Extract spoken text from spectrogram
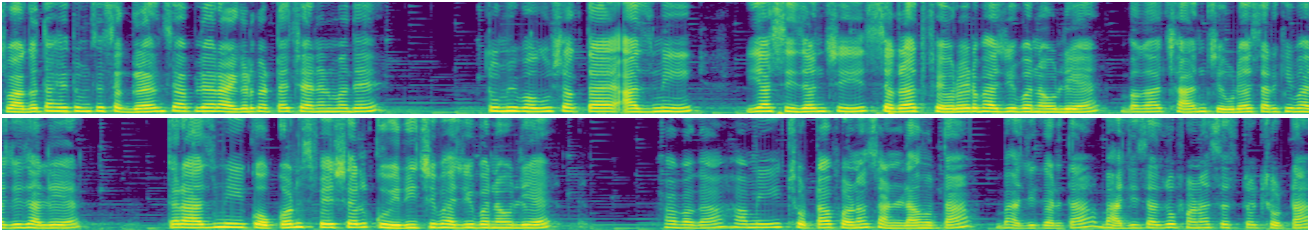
स्वागत आहे तुमचे सगळ्यांचे आपल्या रायगड कट्टा चॅनलमध्ये. तुम्ही बघू शकताय आज मी या सीझनची सगळ्यात फेवरेट भाजी बनवली आहे. बघा छान चिवड्यासारखी भाजी झाली आहे. तर आज मी कोकण स्पेशल कुयरीची भाजी बनवली आहे. हा बघा हा मी छोटा फणस आणला होता भाजी करता भाजीचा जो फणस असतो छोटा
